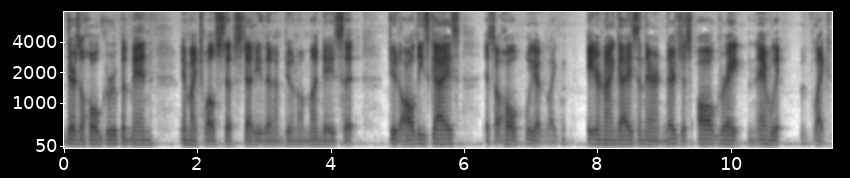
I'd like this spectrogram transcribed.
there's a whole group of men in my 12 step study that I'm doing on Mondays that, dude, all these guys, it's a whole, we got like eight or nine guys in there and they're just all great. And we, like,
